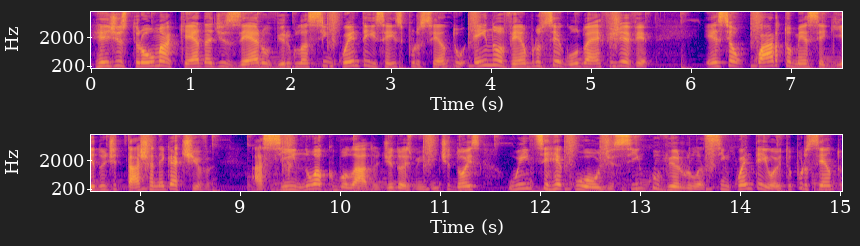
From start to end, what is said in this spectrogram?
registrou uma queda de 0,56% em novembro, segundo a FGV. Esse é o quarto mês seguido de taxa negativa. Assim, no acumulado de 2022, o índice recuou de 5,58%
